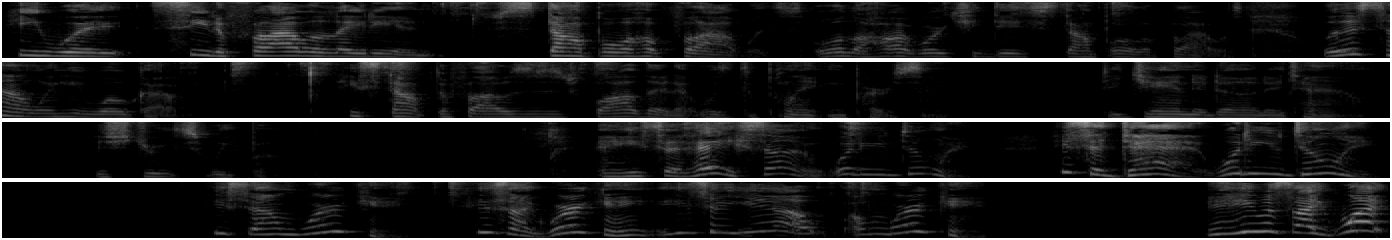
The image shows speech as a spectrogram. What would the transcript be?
he would see the flower lady and stomp all her flowers. All the hard work she did, stomp all the flowers. Well, this time when he woke up, he stomped the flowers. His father that was the planting person, the janitor of the town, the street sweeper. And he said, Hey, son, what are you doing? He said, Dad, what are you doing? He said, I'm working. He's like, Working? He said, Yeah, I'm working. And he was like, What?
